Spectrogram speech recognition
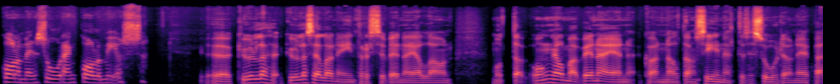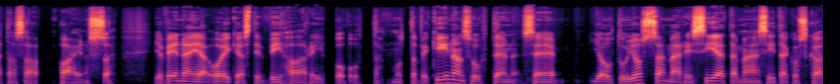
kolmen suuren kolmiossa. Kyllä, kyllä sellainen intressi Venäjällä on, mutta ongelma Venäjän kannalta on siinä, että se suhde on epätasapainossa ja Venäjä oikeasti vihaa riippuvuutta, mutta Kiinan suhteen se joutuu jossain määrin sietämään sitä, koska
